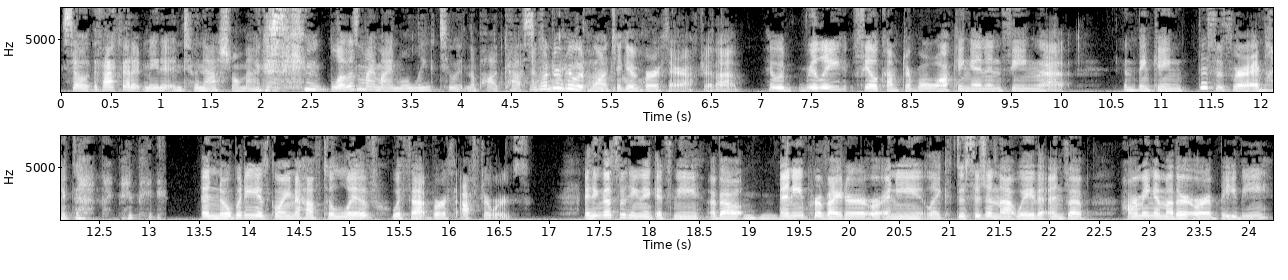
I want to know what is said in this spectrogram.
So the fact that it made it into a national magazine blows my mind. We'll link to it in the podcast. I wonder who would want to give birth there after that who would really feel comfortable walking in and seeing that and thinking, this is where I'd like to have my baby. And nobody is going to have to live with that birth afterwards. I think that's the thing that gets me about mm-hmm. any provider or any like decision that way that ends up harming a mother or a baby.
